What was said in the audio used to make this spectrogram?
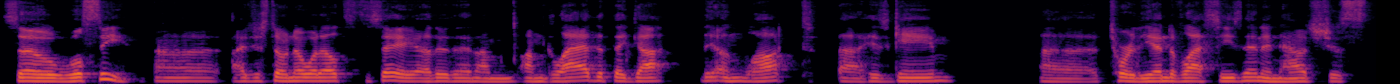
So we'll see. Uh, I just don't know what else to say other than I'm I'm glad that they got they unlocked uh, his game uh, toward the end of last season, and now it's just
